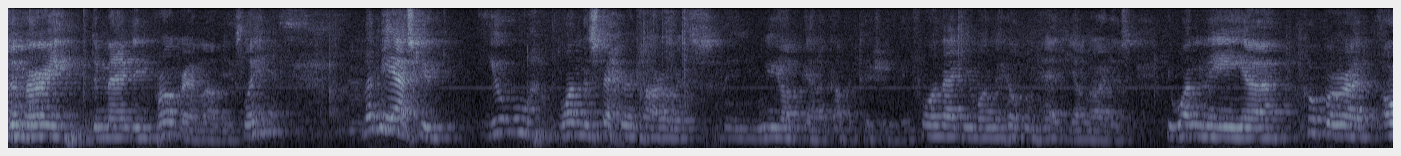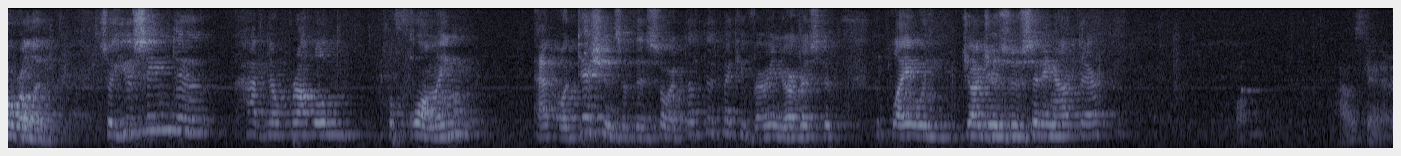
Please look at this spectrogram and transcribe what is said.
You chose a very demanding program, obviously. Yes. Let me ask you, you won the Stecher and Horowitz, the New York piano competition. Before that, you won the Hilton Head Young Artist. You won the uh, Cooper at Oberlin. So you seem to have no problem performing at auditions of this sort. Doesn't this make you very nervous to, to play when judges are sitting out there? I was getting nervous.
